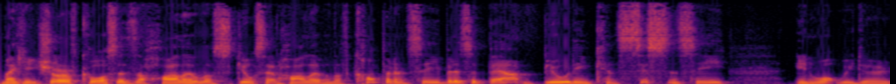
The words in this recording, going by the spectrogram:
making sure, of course, there's a high level of skill set, high level of competency, but it's about building consistency in what we do.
